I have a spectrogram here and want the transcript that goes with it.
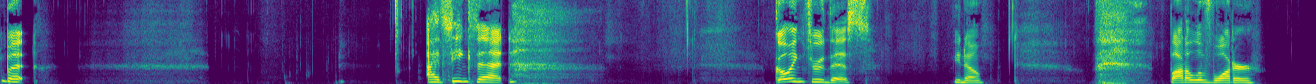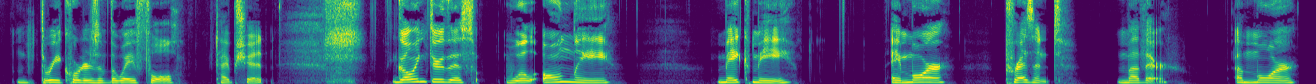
But I think that going through this, you know, bottle of water, three quarters of the way full type shit, going through this will only make me a more present mother, a more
